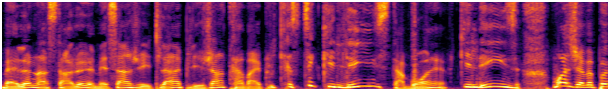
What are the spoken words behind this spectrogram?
Ben là, dans ce temps-là, le message est clair, puis les gens travaillent plus. Christy, qui lisent ta qui lisent. Moi, j'avais pas,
